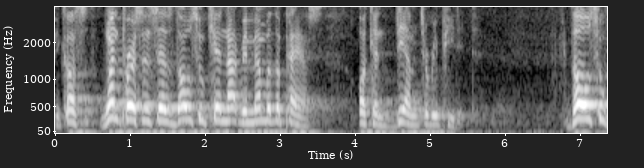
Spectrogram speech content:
Because one person says those who cannot remember the past are condemned to repeat it. Those who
